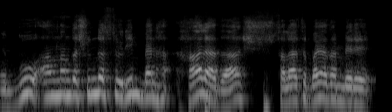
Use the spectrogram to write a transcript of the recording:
E, bu anlamda şunu da söyleyeyim. Ben ha- hala da salatı bayağıdan beri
